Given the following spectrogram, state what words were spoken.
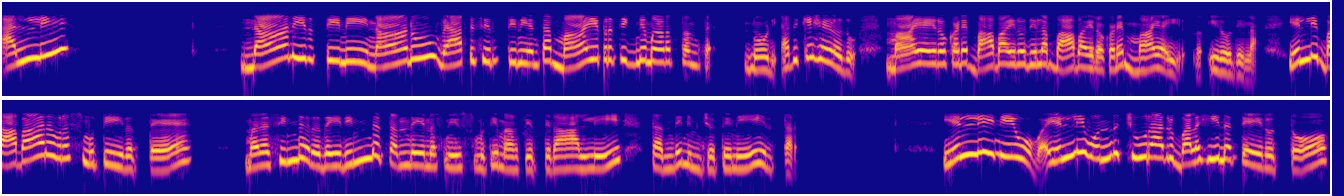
ಅಲ್ಲಿ ನಾನಿರ್ತೀನಿ, ನಾನು ವ್ಯಾಪಿಸಿರ್ತೀನಿ ಅಂತ ಮಾಯೆ ಪ್ರತಿಜ್ಞೆ ಮಾಡುತ್ತಂತೆ. ನೋಡಿ, ಅದಕ್ಕೆ ಹೇಳೋದು, ಮಾಯ ಇರೋ ಕಡೆ ಬಾಬಾ ಇರೋದಿಲ್ಲ, ಬಾಬಾ ಇರೋ ಕಡೆ ಮಾಯ ಇರೋ- ಇರೋದಿಲ್ಲ. ಎಲ್ಲಿ ಬಾಬಾರವರ ಸ್ಮೃತಿ ಇರುತ್ತೆ, ಮನಸ್ಸಿಂದ ಹೃದಯದಿಂದ ತಂದೆಯನ್ನು ನೀವು ಸ್ಮೃತಿ ಮಾಡ್ತಿರ್ತೀರಾ, ಅಲ್ಲಿ ತಂದೆ ನಿಮ್ ಜೊತೆನೇ ಇರ್ತಾರೆ. ಎಲ್ಲಿ ನೀವು, ಎಲ್ಲಿ ಒಂದು ಚೂರಾದ್ರೂ ಬಲಹೀನತೆ ಇರುತ್ತೋ,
